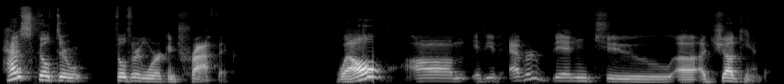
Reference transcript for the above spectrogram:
how does filter filtering work in traffic well um, if you've ever been to uh, a jug handle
